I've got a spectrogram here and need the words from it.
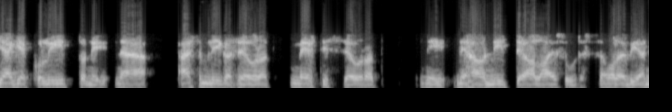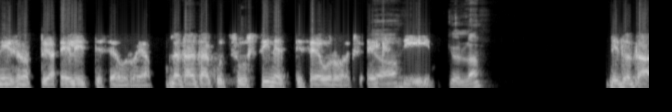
Jääkiekkoliitto, niin nämä SM Liigaseurat, Mestisseurat, niin nehän on niiden alaisuudessa olevia niin sanottuja elittiseuroja. Näitä taitaa kutsua sinettiseuroiksi, eikö Joo, niin? Kyllä niin tota,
